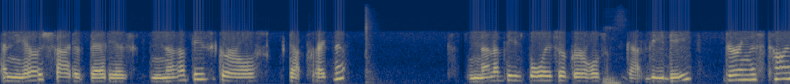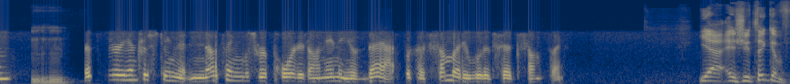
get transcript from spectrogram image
And the other side of that is none of these girls got pregnant. None of these boys or girls got VD during this time. Mm-hmm. That's very interesting that nothing was reported on any of that because somebody would have said something. Yeah, as you think of,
